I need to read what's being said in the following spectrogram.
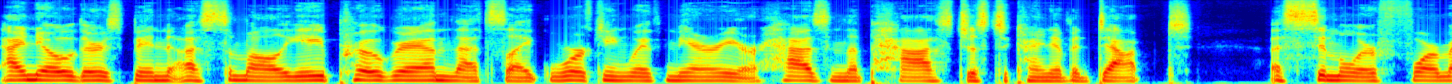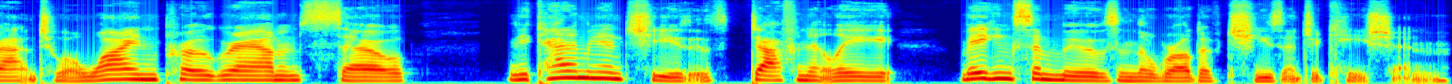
I know there's been a sommelier program that's like working with Mary or has in the past just to kind of adapt a similar format to a wine program. So the Academy of Cheese is definitely making some moves in the world of cheese education.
